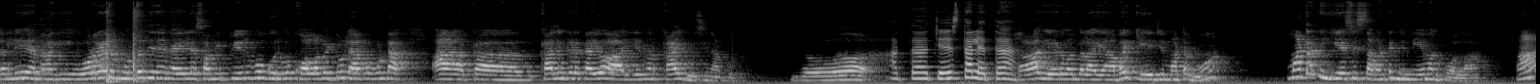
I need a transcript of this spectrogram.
తల్లి నాకు ఈ ఊరగాయలు ముద్ద తినే కాయలే స్వామి. పెరుగు గురుగు కొల్లబెట్టు లేకుండా ఆ కాలింకడకాయో ఆ ఏదైనా కాయ కూసి నాకు. అయ్యో. అత్త చేస్తాలే అత్త. కాదు ఏడు వందల యాభై కేజీ మటను. మటన్ నీకు వేసిస్తామంటే నిన్ను ఏమనుకోవాలా? ఆ?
